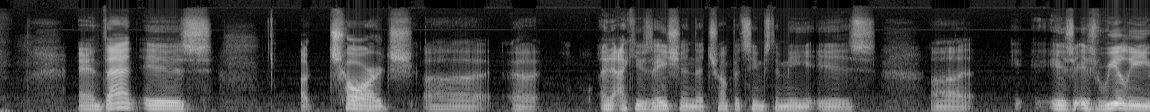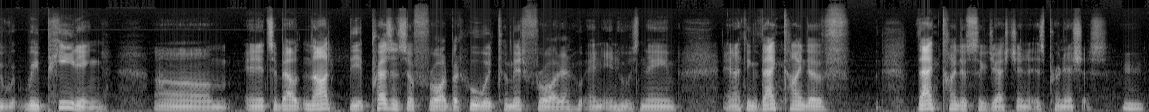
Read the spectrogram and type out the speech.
And that is a charge, uh, uh, an accusation that Trump, it seems to me, is uh, is is really re- repeating. Um, and it's about not the presence of fraud, but who would commit fraud and, who, and in whose name. And I think that kind of that kind of suggestion is pernicious. Mm.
